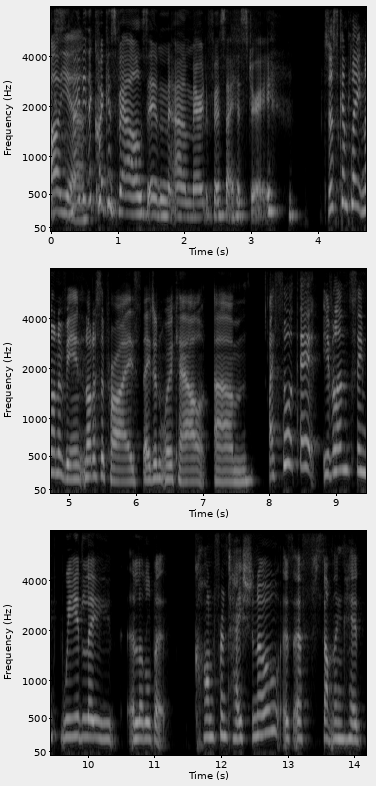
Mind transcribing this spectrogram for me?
Oh, yeah. maybe the quickest vows in um, Married at First Sight history. just complete non-event, not a surprise. They didn't work out. Um, I thought that Evelyn seemed weirdly a little bit confrontational, as if something had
